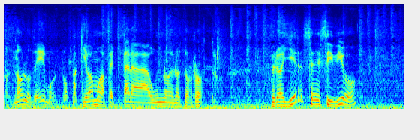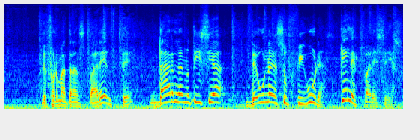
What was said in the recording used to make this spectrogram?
no, no lo demos, ¿no? ¿Para qué vamos a afectar a uno de nuestros rostros? Pero ayer se decidió, de forma transparente, dar la noticia de una de sus figuras. ¿Qué les parece eso?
